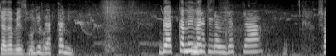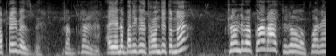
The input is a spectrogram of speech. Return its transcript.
জায়গা বেচবো এই যে তো। ব্যাগটা নি। ব্যাগকানি নাকি? সবটাই বেচবে? আর এনে বাড়ি করে থাউন যেত না? সন্ধ্যা কবে আসছিল পরে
